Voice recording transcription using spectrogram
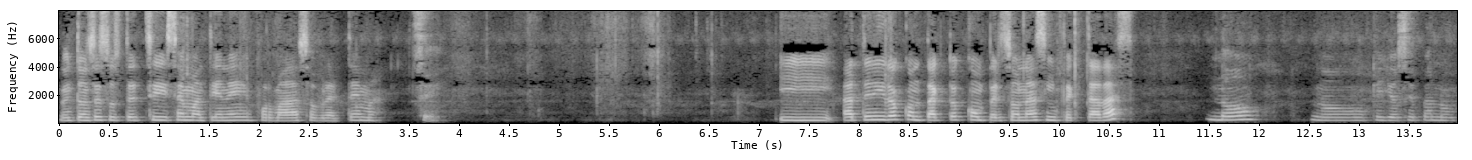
Entonces usted sí se mantiene informada sobre el tema. Sí. ¿Y ha tenido contacto con personas infectadas? No, no, que yo sepa no.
